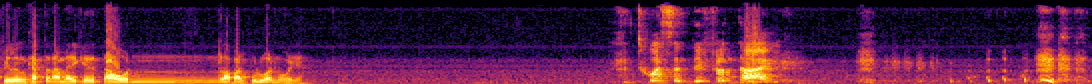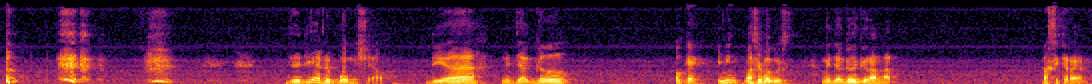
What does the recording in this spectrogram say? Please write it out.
villain Captain America di tahun 80-an pokoknya. It was a different time. Jadi ada bombshell. Dia ngejagel Oke, ini masih bagus. Ngejagel granat. Masih keren.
